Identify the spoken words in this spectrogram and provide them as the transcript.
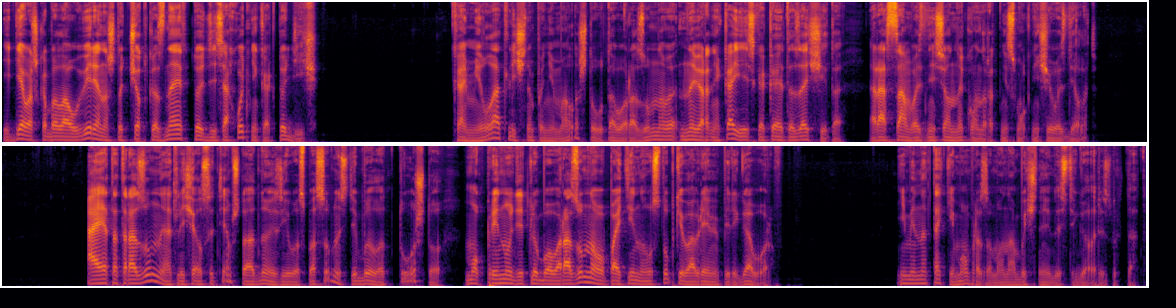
И девушка была уверена, что четко знает, кто здесь охотник, а кто дичь. Камила отлично понимала, что у того разумного наверняка есть какая-то защита, раз сам вознесенный Конрад не смог ничего сделать. А этот разумный отличался тем, что одной из его способностей было то, что мог принудить любого разумного пойти на уступки во время переговоров. Именно таким образом он обычно и достигал результата.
